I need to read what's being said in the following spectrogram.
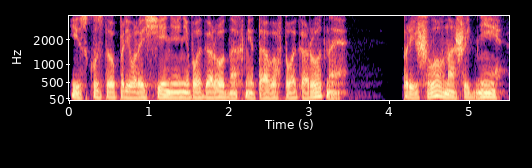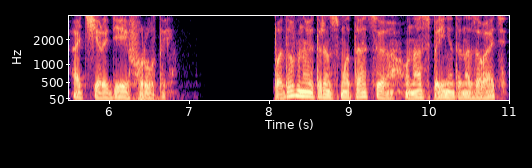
Искусство превращения неблагородных металлов в благородное пришло в наши дни от чародеев Руты. Подобную трансмутацию у нас принято называть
